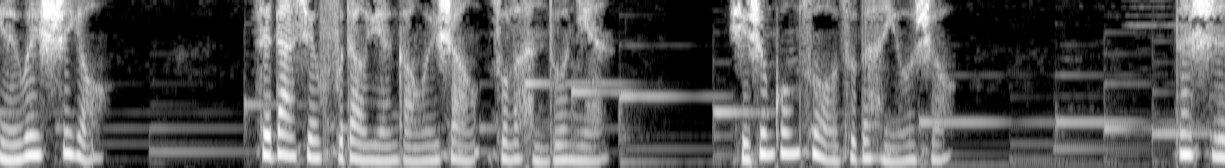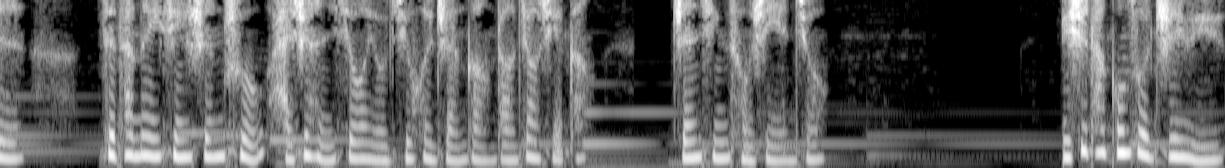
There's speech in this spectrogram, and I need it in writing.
有一位室友在大学辅导员岗位上做了很多年，学生工作做得很优秀，但是。在他内心深处，还是很希望有机会转岗到教学岗，专心从事研究。于是他工作之余，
